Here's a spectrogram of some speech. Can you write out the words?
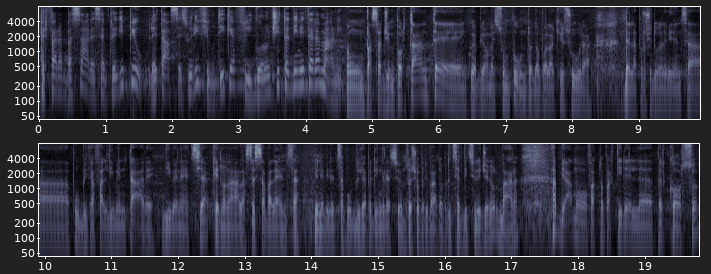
per far abbassare sempre di più le tasse sui rifiuti rifiuti che affliggono i cittadini teramani. Un passaggio importante in cui abbiamo messo un punto dopo la chiusura della procedura di evidenza pubblica fallimentare di Venezia che non ha la stessa valenza di un'evidenza pubblica per l'ingresso di un socio privato per il servizio di igiene urbana abbiamo fatto partire il percorso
